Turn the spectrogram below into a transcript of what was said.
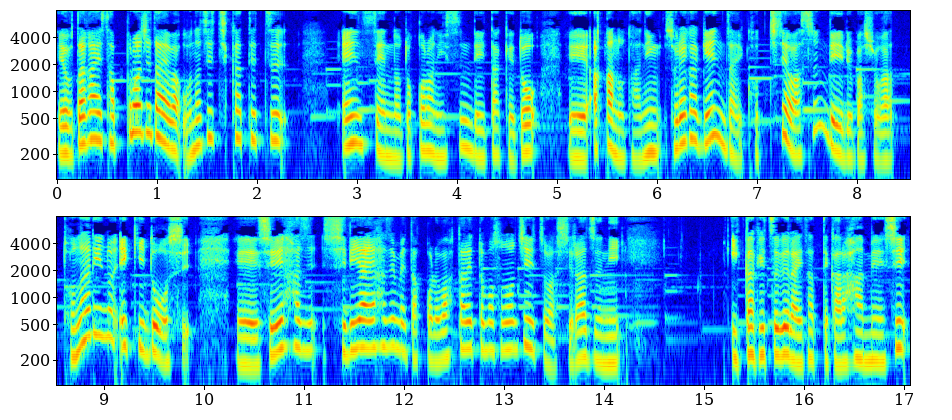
えーお互い札幌時代は同じ地下鉄沿線のところに住んでいたけど、えー赤の他人、それが現在こっちでは住んでいる場所が隣の駅同士、えー知りはじ、知り合い始めた頃は二人ともその事実は知らずに、1ヶ月ぐらい経ってから判明し、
